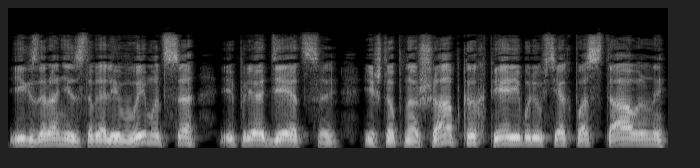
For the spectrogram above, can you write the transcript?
Их заранее заставляли вымыться и приодеться, и чтоб на шапках перья были у всех поставлены,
